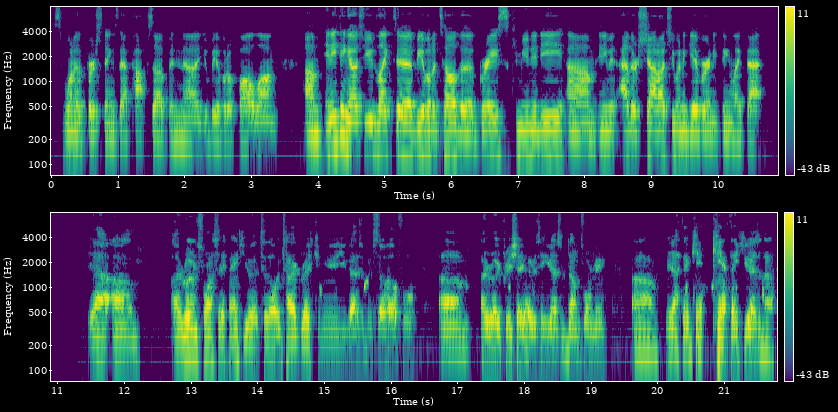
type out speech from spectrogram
it's one of the first things that pops up, and uh, you'll be able to follow along. Um, anything else you'd like to be able to tell the Grace community? Um, any other shout outs you want to give or anything like that? Yeah. Um, I really just want to say thank you to the entire Grace community. You guys have been so helpful. Um, I really appreciate everything you guys have done for me. Um, yeah, I think can't can't thank you guys enough.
